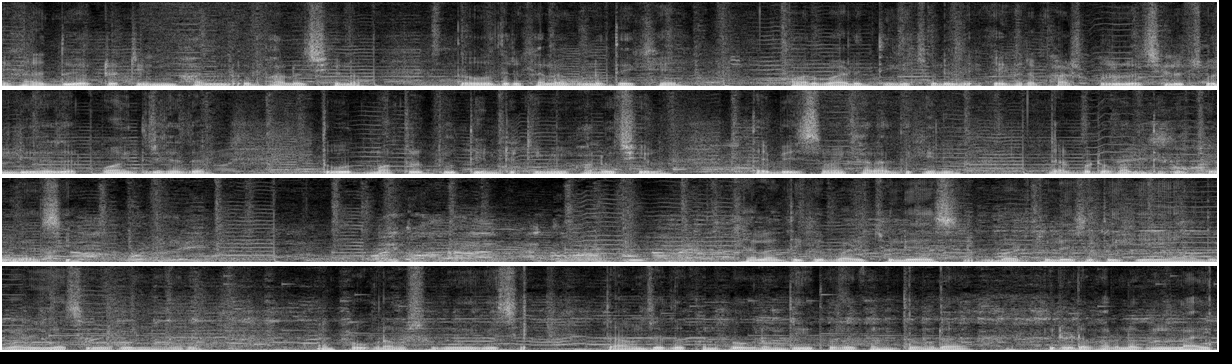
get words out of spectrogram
এখানে দু একটা টিম ভালো ভালো ছিল। তো ওদের খেলাগুলো দেখে আমার বাড়ির দিকে চলে যাই। এখানে ফার্স্ট পুরোটা ছিল চল্লিশ হাজার, পঁয়ত্রিশ হাজার। তো মাত্র দু তিনটে টিমই ভালো ছিল। তাই বেশি সময় খেলা দেখিনি। তারপর ওখান থেকে চলে আসি। খেলা দেখে বাড়ি চলে আসি। বাড়ি চলে এসে দেখি আমাদের বাড়ির কাছে গোকুলনগরে প্রোগ্রাম শুরু হয়ে গেছে। তো আমি যতক্ষণ প্রোগ্রাম দেখি, ততক্ষণ তোমরা ভিডিওটা ভালো লাগলে লাইক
